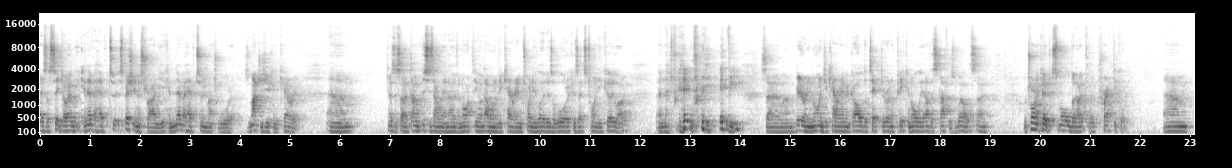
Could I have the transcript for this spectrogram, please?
as I said, John, you can never have too, especially in Australia, you can never have too much water, as much as you can carry. Um, as I said, this is only an overnight thing. I don't want to be carrying 20 litres of water because that's 20 kilo and that's getting pretty heavy. So um, bearing in mind you're carrying a gold detector and a pick and all the other stuff as well. So we're trying to keep it small but hopefully practical. Um,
